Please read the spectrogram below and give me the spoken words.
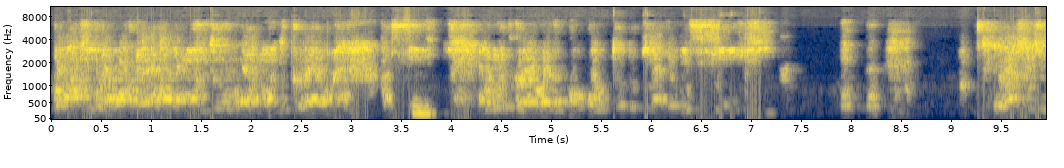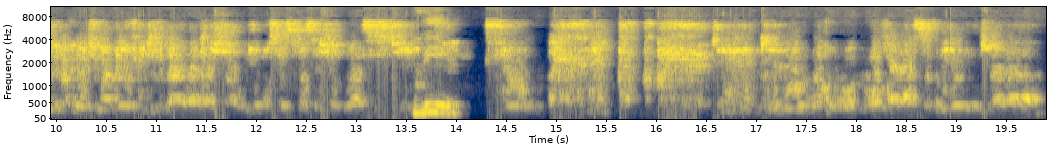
Bom, a vida moderna é muito, é muito cruel, né? Assim, ela é muito cruel com, com tudo que a velhice significa. Eu acho que eu, eu te mandei o vídeo da, da Xiaomi, não sei se você chegou a assistir. Vi. Se eu, que, que eu vou, vou falar sobre ele, que ela,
